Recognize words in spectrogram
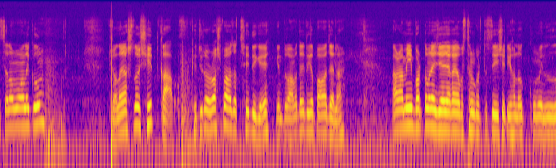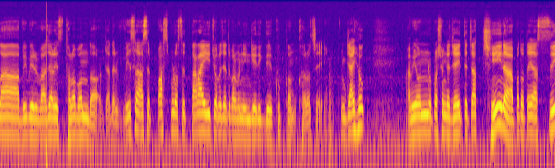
আসসালামু আলাইকুম। চলে আসলো শীতকাল। খেজুরের রস পাওয়া যাচ্ছে এদিকে, কিন্তু আমাদের এদিকে পাওয়া যায় না। আর আমি বর্তমানে যে জায়গায় অবস্থান করতেছি, সেটি হলো কুমিল্লা বিবির বাজার স্থলবন্দর। যাদের ভিসা আছে পাসপোর্ট আছে, তারাই চলে যেতে পারবেন ইন্ডিয়া দিক দিয়ে খুব কম খরচে। যাই হোক, আমি অন্য প্রসঙ্গে যেতে চাচ্ছি না, আপাতত আসছি।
